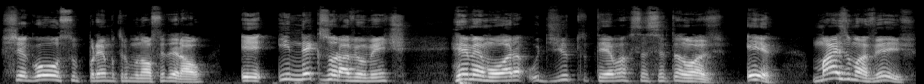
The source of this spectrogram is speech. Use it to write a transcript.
chegou ao Supremo Tribunal Federal e, inexoravelmente, rememora o dito tema 69. E, mais uma vez,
